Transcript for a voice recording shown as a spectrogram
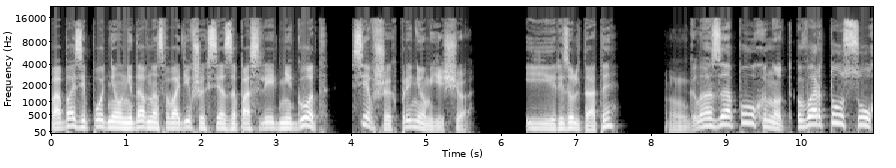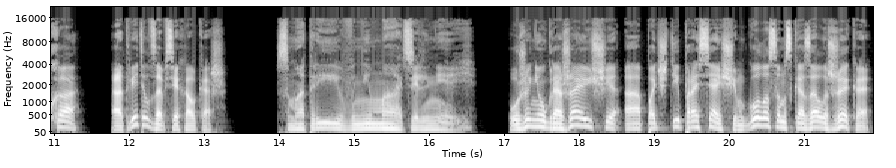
По базе поднял недавно освободившихся за последний год, севших при нем еще. И результаты? «Глаза пухнут, во рту сухо», — ответил за всех алкаш. «Смотри внимательней», — уже не угрожающе, а почти просящим голосом сказал Жека,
